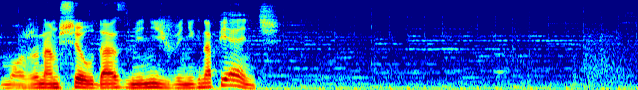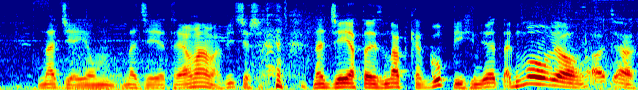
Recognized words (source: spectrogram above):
Może nam się uda zmienić wynik na 5. Nadzieją, nadzieję to ja mama. Widzicie, że nadzieja to jest matka głupich, nie? Tak mówią, chociaż.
